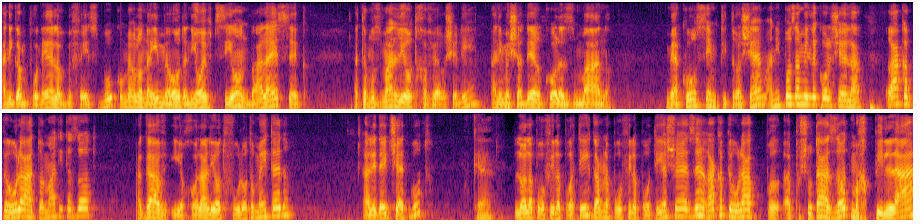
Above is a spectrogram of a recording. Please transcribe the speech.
אני גם פונה אליו בפייסבוק, אומר לו נעים מאוד, אני אוהב ציון, בעל העסק. אתה מוזמן להיות חבר שלי, אני משדר כל הזמן מהקורסים, תתרשם, אני פה זמין לכל שאלה. רק הפעולה האוטומטית הזאת, אגב, היא יכולה להיות full automated על ידי צ'טבוט, כן. לא לפרופיל הפרטי, גם לפרופיל הפרטי יש אה, זה, רק הפעולה הפשוטה הזאת מכפילה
